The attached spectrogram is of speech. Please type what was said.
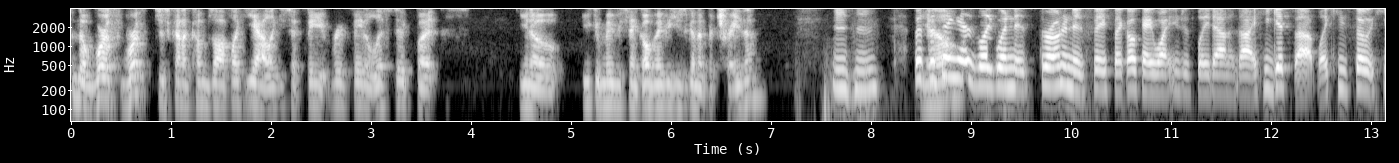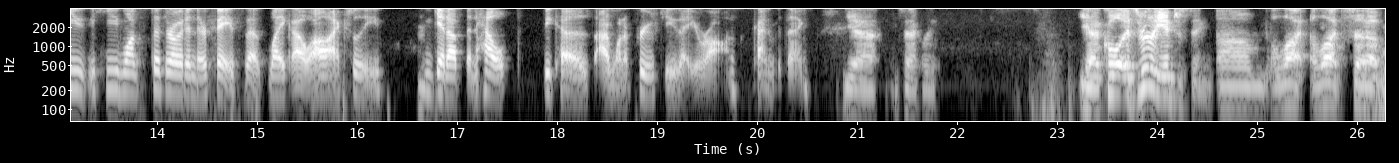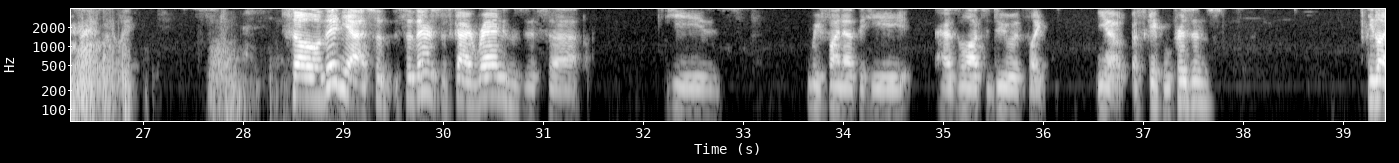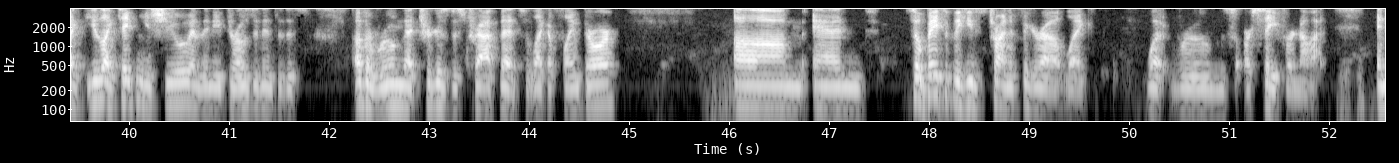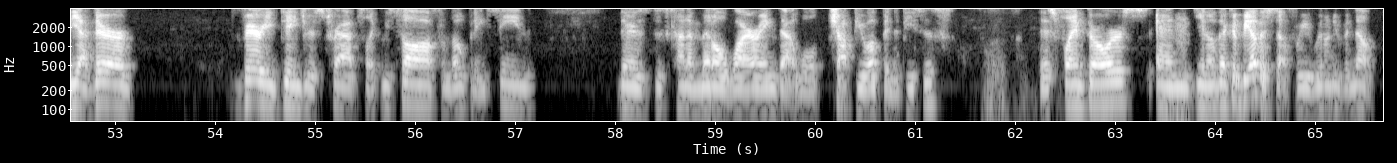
no worth worth just kind of comes off like yeah like you said fate, very fatalistic but you know you can maybe think oh maybe he's gonna betray them Mm-hmm. But You the thing is, like when it's thrown in his face, like, okay, why don't you just lay down and die? He gets up, like he's so he's he wants to throw it in their face that like, oh, I'll actually Hmm. get up and help because I want to prove to you that you're wrong, kind of a thing. yeah exactly yeah cool. It's really interesting. Um a lot a lot set up very quickly so then yeah so so there's this guy rennes who's this uh he's we find out that he has a lot to do with like you know escaping prisons. He like he's like taking a shoe and then he throws it into this other room that triggers this trap that's like a flamethrower. Um and so basically he's trying to figure out like what rooms are safe or not. And yeah there are very dangerous traps. Like we saw from the opening scene there's this kind of metal wiring that will chop you up into pieces. There's flamethrowers and you know there could be other stuff. We, we don't even know.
